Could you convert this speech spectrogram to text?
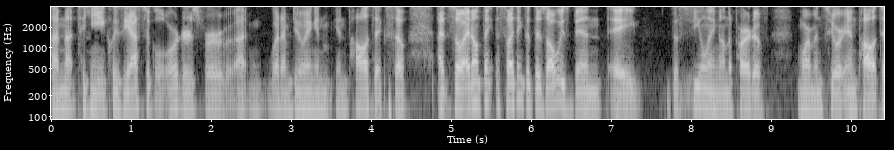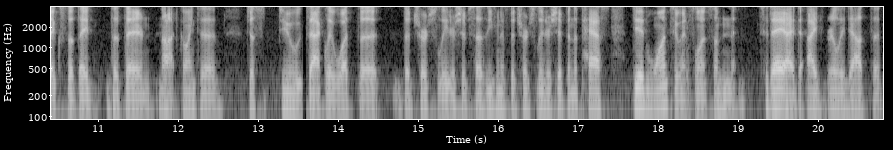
I'm not taking ecclesiastical orders for uh, what I'm doing in, in politics. So, so I don't think. So I think that there's always been a this feeling on the part of Mormons who are in politics that they that they're not going to just do exactly what the the church leadership says, even if the church leadership in the past did want to influence them. Today, I, I really doubt that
